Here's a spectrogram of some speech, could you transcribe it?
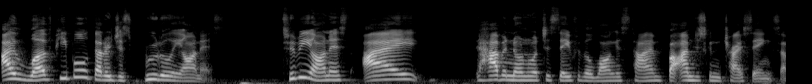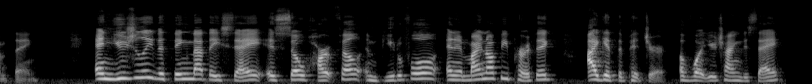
I love people that are just brutally honest. To be honest, I haven't known what to say for the longest time, but I'm just to try saying something. And usually the thing that they say is so heartfelt and beautiful, and it might not be perfect. I get the picture of what you're trying to say.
